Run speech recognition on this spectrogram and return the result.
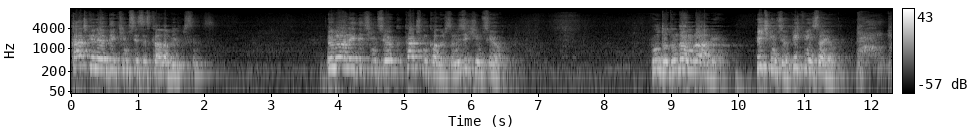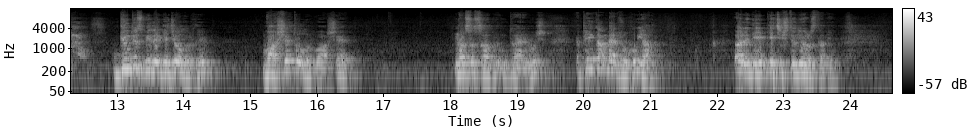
Kaç gün evde kimsesiz kalabilirsiniz? Ümraniye'de hiç kimse yok. Kaç gün kalırsınız? Hiç kimse yok. Hududunda Ümraniye. Hiç kimse yok. Hiçbir insan yok. Gündüz bile gece olur değil mi? Vahşet olur, vahşet. Nasıl sabrı dayanmış? E, peygamber ruhu ya. Öyle deyip geçiştiriyoruz tabii.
